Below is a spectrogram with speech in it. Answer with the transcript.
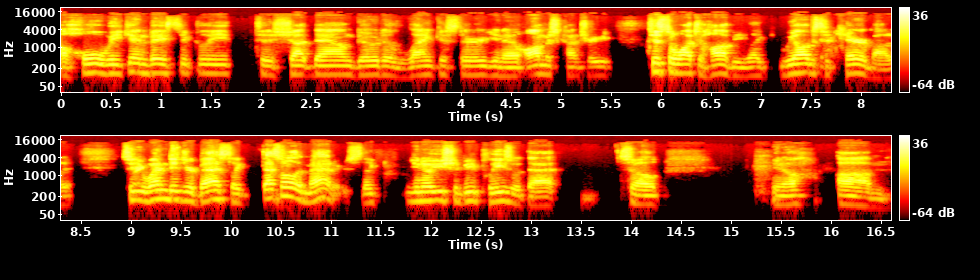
a whole weekend basically to shut down, go to Lancaster, you know, Amish country, just to watch a hobby. Like, we obviously care about it. So you went and did your best. Like that's all that matters. Like you know you should be pleased with that. So, you know, um,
